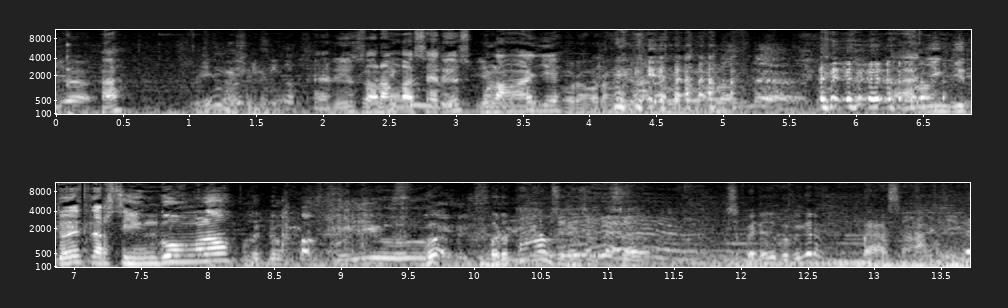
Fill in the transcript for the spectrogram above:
Iya. Hah? Iya nggak sih? Serius, orang nggak serius pulang aja. orang-orang dulu. Pulang dah. Anjing gitu aja tersinggung loh. Penumpang buyung. gue baru tahu sih se, se- sepeda gue pikir bahasa aja gitu.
